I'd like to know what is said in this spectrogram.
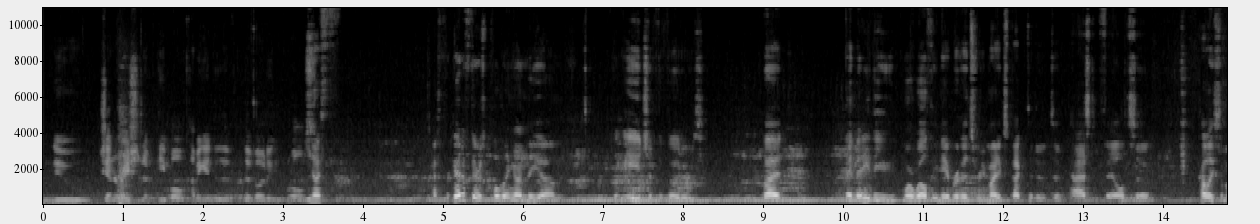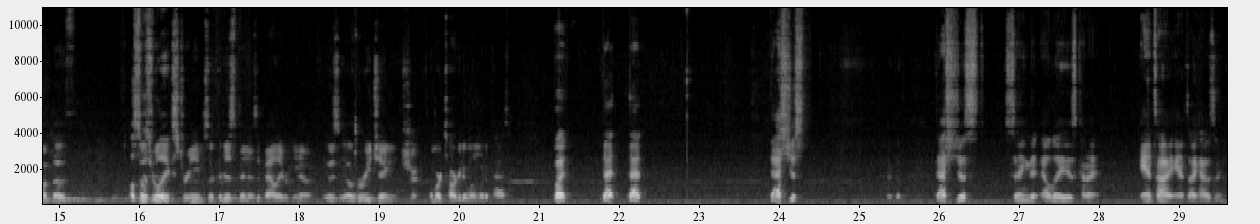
new generation of people coming into the, the voting rolls? You know, I, f- I forget if there was polling on the um, the age of the voters, but in many of the more wealthy neighborhoods where you might expect it to have passed and failed, so probably some of both. Also, it's really extreme, so if it could have just been as a valley. You know, it was overreaching. Sure. A more targeted one would have passed. But that that that's just that's just saying that LA is kind of anti anti housing.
